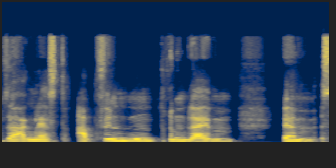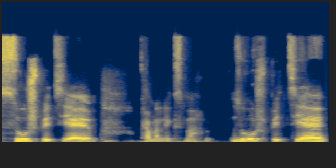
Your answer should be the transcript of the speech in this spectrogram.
sagen lässt, abfinden, drinbleiben, ähm, so speziell, kann man nichts machen. So speziell,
